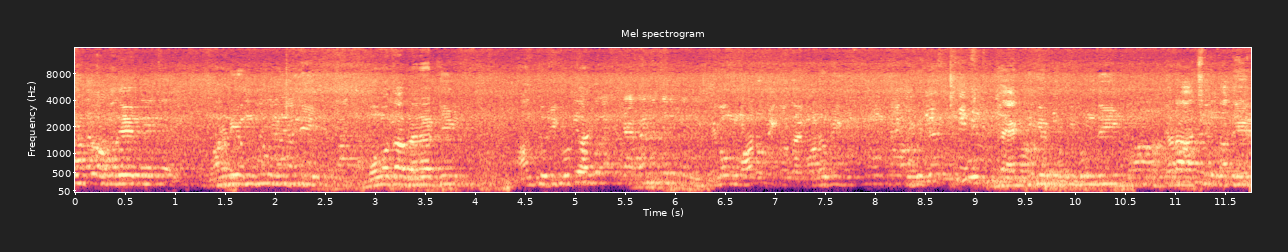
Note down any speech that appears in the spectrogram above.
কিন্তু আমাদের মাননীয় মুখ্যমন্ত্রী মমতা ব্যানার্জি আন্তরিকতায় এবং মানবিকতায় মানবিক মুখ্যমন্ত্রী দেখেছেন যে একদিকে প্রতিবন্ধী যারা আছে তাদের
